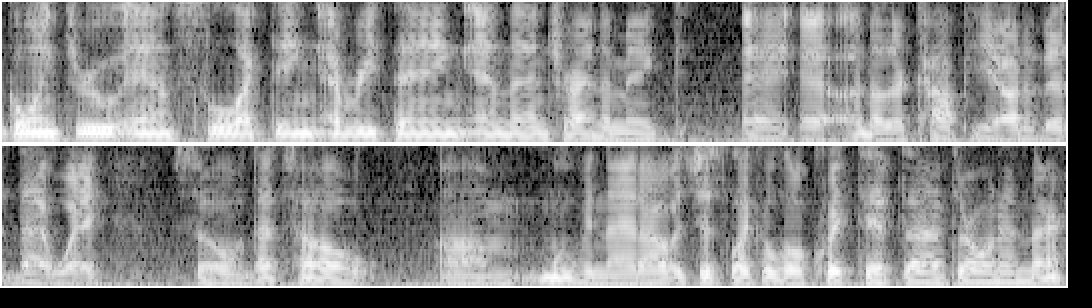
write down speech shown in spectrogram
going through and selecting everything and then trying to make a, a, another copy out of it that way. So that's how um, moving that out. It's just like a little quick tip that I'm throwing in there.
